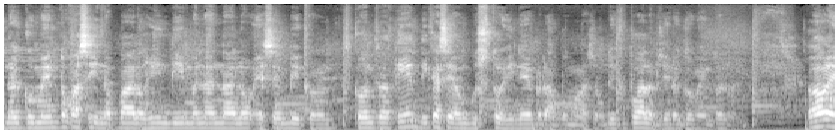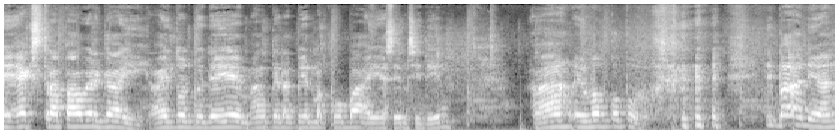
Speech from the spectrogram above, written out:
nagkomento kasi na parang hindi mananalo SMB kon- kontra TNT kasi ang gusto, Hinebra pumasok. Di ko po alam sino nagkomento nun. Okay, extra power guy. Idol Good AM. Ang terapirma po ba ay SMC din? Ah, ewan ko po. Di ba ano yan?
